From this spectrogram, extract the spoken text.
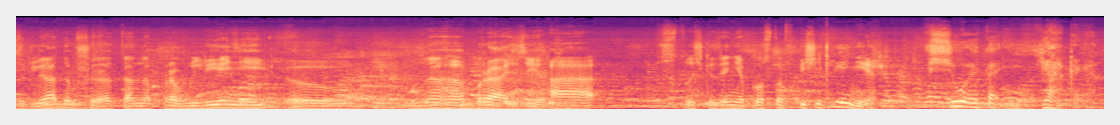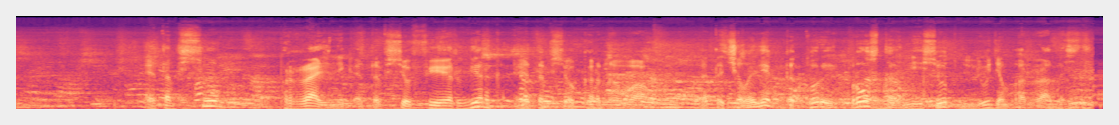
взглядов, широта направлений, э, многообразие. А с точки зрения просто впечатления, все это яркое. Это все праздник, это все фейерверк, это все карнавал. Это человек, который просто несет людям радость.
